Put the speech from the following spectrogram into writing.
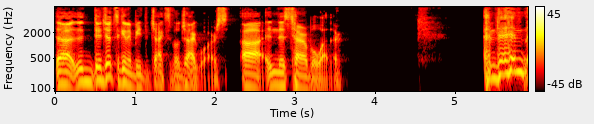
Uh, the, the Jets are going to beat the Jacksonville Jaguars, uh, in this terrible weather. And then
